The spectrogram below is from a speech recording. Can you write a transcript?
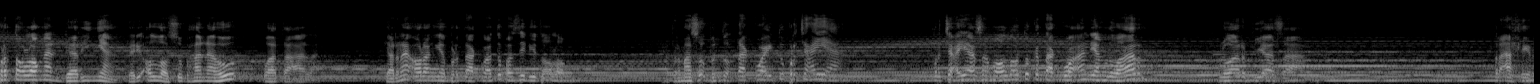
pertolongan darinya dari Allah Subhanahu wa taala. Karena orang yang bertakwa itu pasti ditolong. Termasuk bentuk takwa itu percaya. Percaya sama Allah itu ketakwaan yang luar luar biasa. Terakhir,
